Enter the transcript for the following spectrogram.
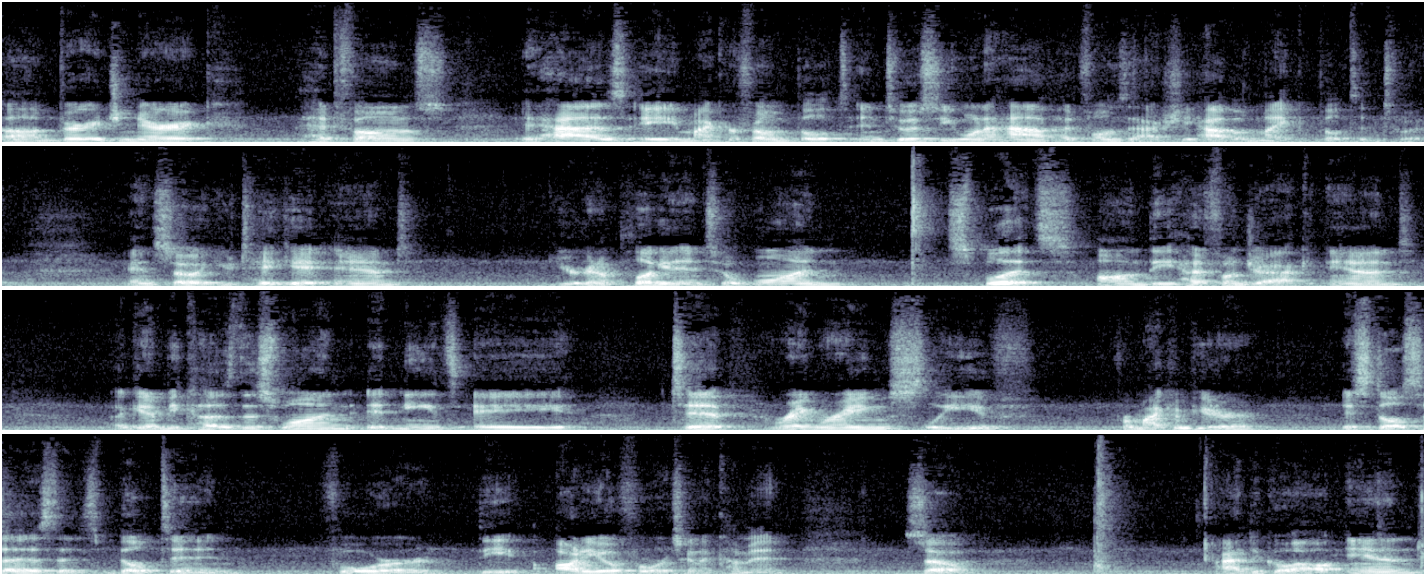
um, very generic headphones it has a microphone built into it, so you want to have headphones that actually have a mic built into it. And so you take it and you're going to plug it into one splits on the headphone jack and again because this one it needs a tip ring ring sleeve for my computer it still says that it's built in for the audio for where it's going to come in so I had to go out and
